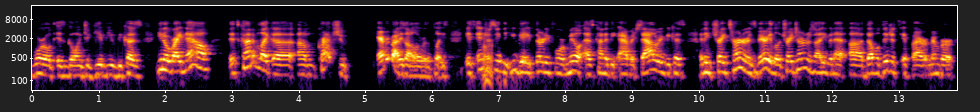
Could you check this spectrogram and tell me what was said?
world is going to give you? Because you know, right now it's kind of like a um, crapshoot everybody's all over the place. It's interesting right. that you gave 34 mil as kind of the average salary because I think Trea Turner is very low. Trea Turner's not even at uh, double digits, if I remember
